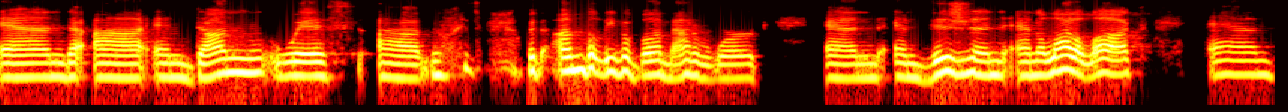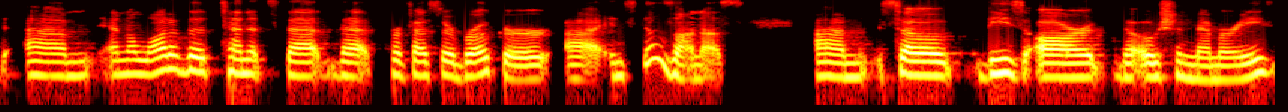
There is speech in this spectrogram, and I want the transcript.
and uh, and done with, uh, with with unbelievable amount of work and and vision and a lot of luck and um, and a lot of the tenets that that Professor Broker uh, instills on us. Um, so these are the ocean memories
